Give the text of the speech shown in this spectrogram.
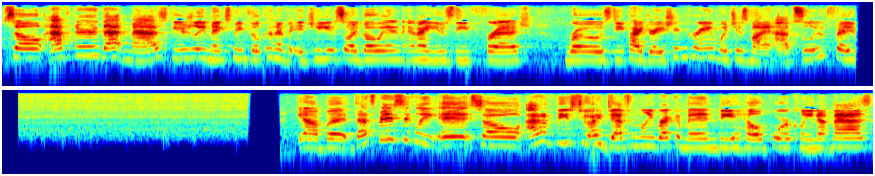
So after that mask usually makes me feel kind of itchy, so I go in and I use the Fresh Rose Deep Hydration Cream, which is my absolute favorite. Yeah, but that's basically it. So out of these two, I definitely recommend the Hell Helpore Cleanup Mask.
